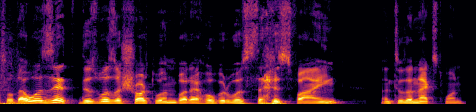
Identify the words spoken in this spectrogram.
So that was it. This was a short one, but I hope it was satisfying. Until the next one.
